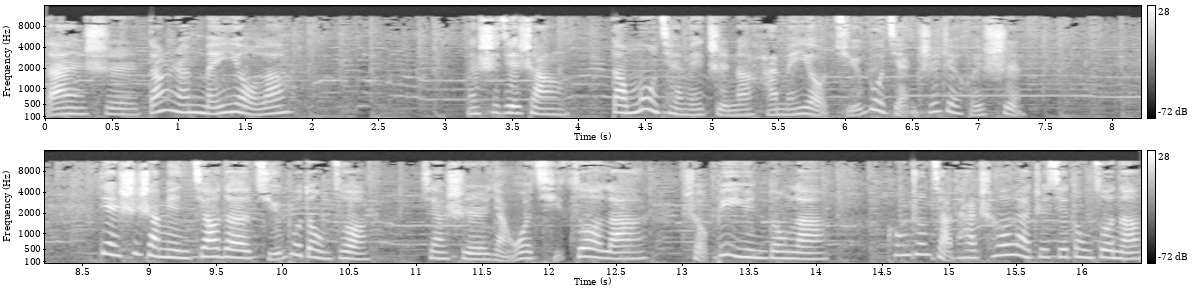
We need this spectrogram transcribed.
答案是当然没有了。那世界上到目前为止呢，还没有局部减脂这回事。电视上面教的局部动作，像是仰卧起坐啦、手臂运动啦、空中脚踏车啦，这些动作呢，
